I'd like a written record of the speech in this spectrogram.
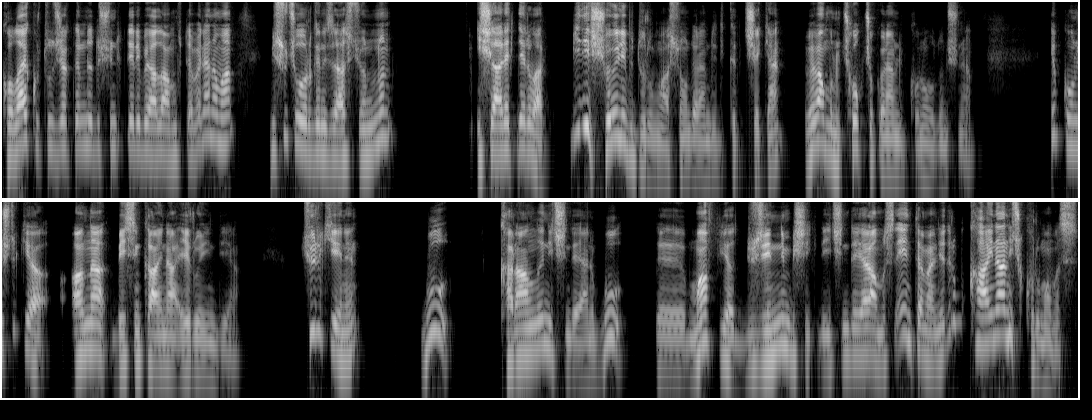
kolay kurtulacaklarını da düşündükleri bir alan muhtemelen ama bir suç organizasyonunun işaretleri var. Bir de şöyle bir durum var son dönemde dikkat çeken ve ben bunun çok çok önemli bir konu olduğunu düşünüyorum. Hep konuştuk ya ana besin kaynağı eroin diye. Türkiye'nin bu karanlığın içinde yani bu e, mafya düzeninin bir şekilde içinde yer almasının en temel nedeni bu kaynağın hiç kurumaması.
